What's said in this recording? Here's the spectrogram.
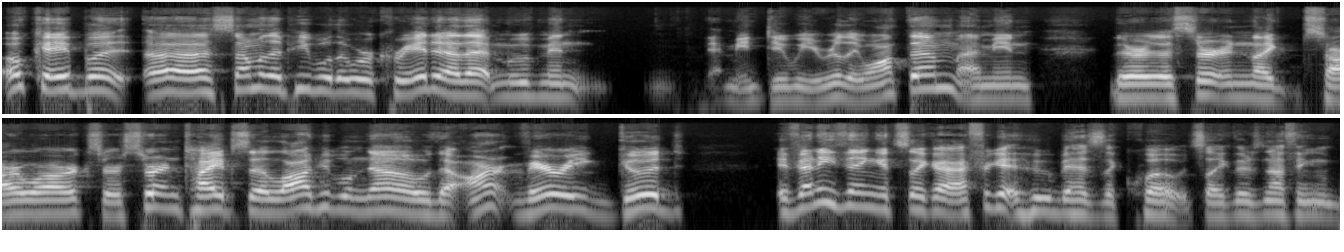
okay, but uh, some of the people that were created out of that movement, I mean, do we really want them? I mean, there are certain like Sarwarks or certain types that a lot of people know that aren't very good if anything, it's like I forget who has the quotes. Like, there's nothing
